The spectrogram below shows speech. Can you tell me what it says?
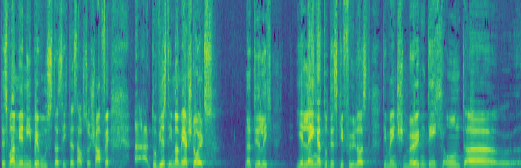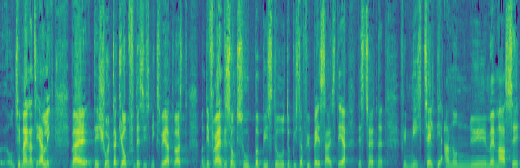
Das war mir nie bewusst, dass ich das auch so schaffe. Äh, du wirst immer mehr stolz. Natürlich, Je länger du das Gefühl hast, die Menschen mögen dich und, äh, und sie meinen es ehrlich. Weil das Schulterklopfen, das ist nichts wert, weißt? Wenn die Freunde sagen, super bist du, du bist ja viel besser als der, das zählt nicht. Für mich zählt die anonyme Masse,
